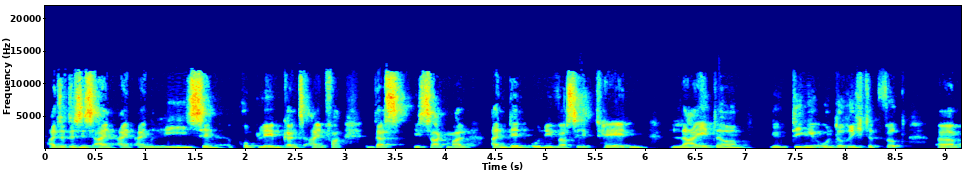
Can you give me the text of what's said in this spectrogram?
also das ist ein, ein, ein Riesenproblem, ganz einfach, dass ich sag mal an den Universitäten leider Dinge unterrichtet wird, ähm,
